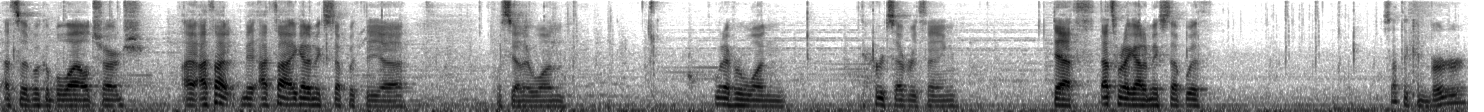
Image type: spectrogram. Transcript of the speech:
That's a Book of Belial charge. I, I thought I thought I got it mixed up with the uh, what's the other one? Whatever one hurts everything. Death. That's what I got it mixed up with. Is that the converter?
